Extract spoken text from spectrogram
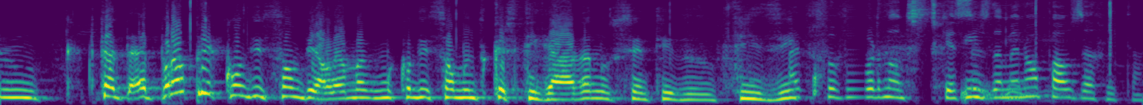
um, portanto, a própria condição dela é uma, uma, condição muito castigada no sentido físico. Ai, por favor, não te esqueças e, da menopausa, Rita.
